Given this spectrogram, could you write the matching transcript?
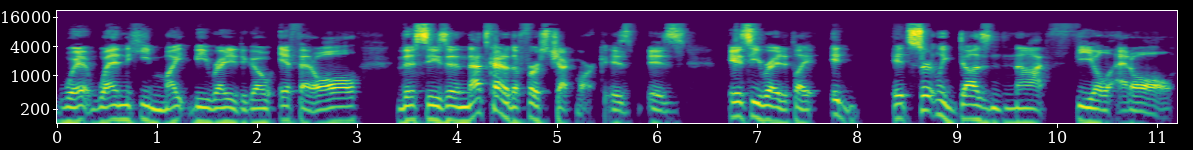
wh- when he might be ready to go, if at all, this season. That's kind of the first check mark. Is is is he ready to play? It it certainly does not feel at all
